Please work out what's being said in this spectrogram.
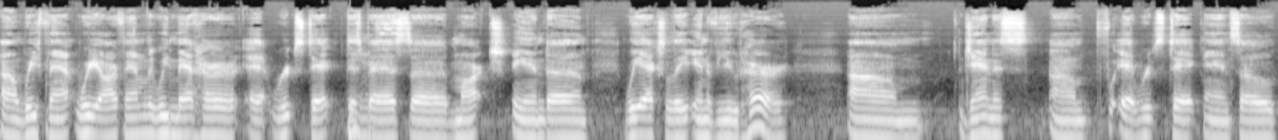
um, we fam- we are family. We met her at Roots Tech this yes. past uh, March, and um, we actually interviewed her, um, Janice, um, at Roots Tech, and so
